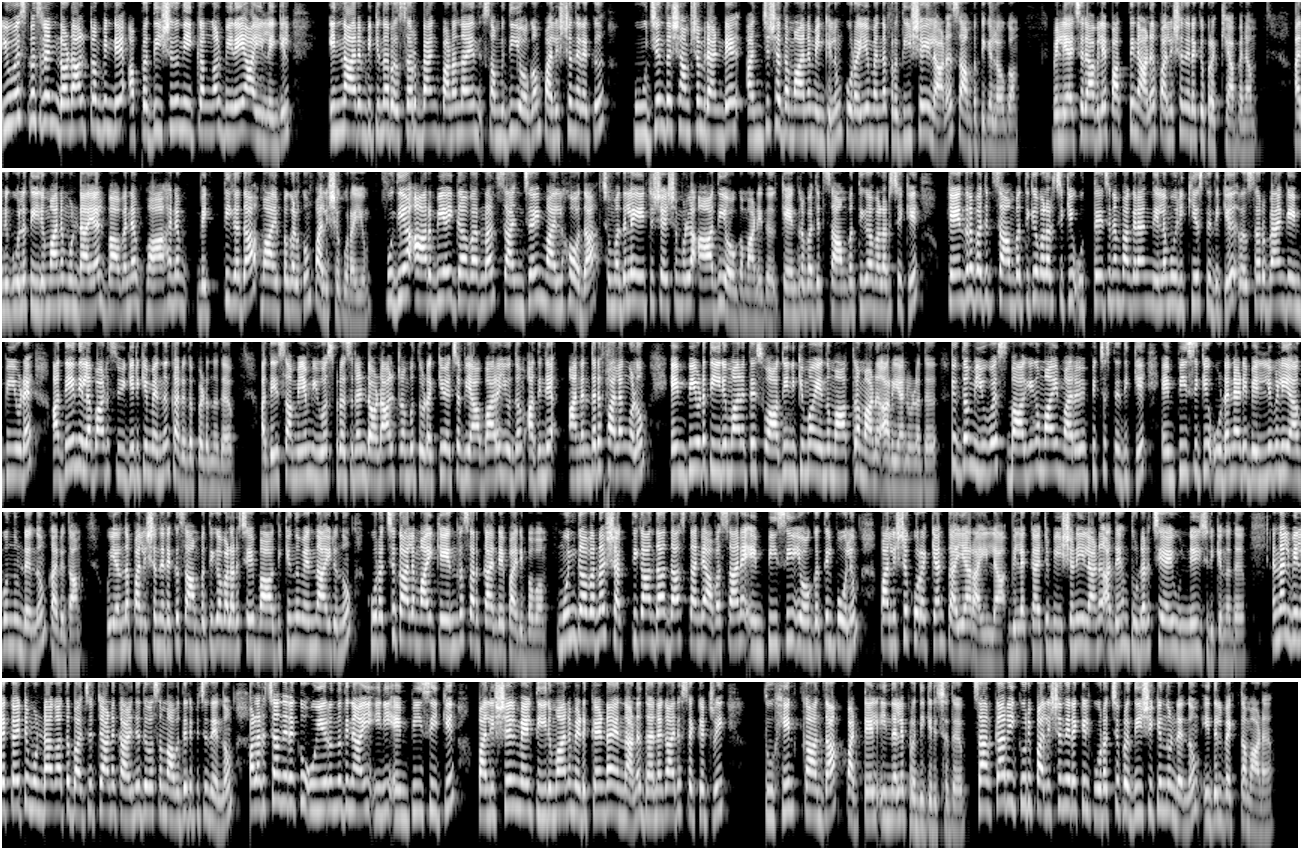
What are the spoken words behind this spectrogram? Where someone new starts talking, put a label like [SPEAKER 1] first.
[SPEAKER 1] U S president Donald ട്രംപിന്റെ അപ്രതീക്ഷിത നീക്കങ്ങൾ വിനയായില്ലെങ്കിൽ ഇന്ന് ആരംഭിക്കുന്ന റിസർവ് ബാങ്ക് പണനയ സമിതി യോഗം പലിശ നിരക്ക് പൂജ്യം ദശാംശം രണ്ട് അഞ്ച് ശതമാനമെങ്കിലും കുറയുമെന്ന പ്രതീക്ഷയിലാണ് സാമ്പത്തിക ലോകം. വെള്ളിയാഴ്ച രാവിലെ പത്തിനാണ് പലിശ നിരക്ക് പ്രഖ്യാപനം. അനുകൂല തീരുമാനമുണ്ടായാൽ ഭവന വാഹന വ്യക്തിഗത വായ്പകൾക്കും പലിശ കുറയും. പുതിയ R B I governor Sanjay Malhotra ചുമതലയേറ്റ ശേഷമുള്ള ആദ്യ യോഗമാണിത്. കേന്ദ്ര ബജറ്റ് സാമ്പത്തിക വളർച്ചയ്ക്ക് കേന്ദ്ര ബജറ്റ് സാമ്പത്തിക വളർച്ചയ്ക്ക് ഉത്തേജനം പകരാൻ നിലമൊരുക്കിയ സ്ഥിതിക്ക് റിസർവ് ബാങ്ക് എം പിയുടെ അതേ നിലപാട് സ്വീകരിക്കുമെന്ന് കരുതപ്പെടുന്നത്. അതേസമയം U S president Donald Trump തുടക്കിവെച്ച വ്യാപാര യുദ്ധം അതിന്റെ അനന്തരഫലങ്ങളും എം പിയുടെ തീരുമാനത്തെ സ്വാധീനിക്കുമോ എന്ന് മാത്രമാണ് അറിയാനുള്ളത്. യുദ്ധം യു എസ് ഭാഗികമായി മരവിപ്പിച്ച സ്ഥിതിക്ക് എം പി സിക്ക് ഉടനടി വെല്ലുവിളിയാകുന്നുണ്ടെന്നും കരുതാം. ഉയർന്ന പലിശ നിരക്ക് സാമ്പത്തിക വളർച്ചയെ ബാധിക്കുന്നുവെന്നായിരുന്നു കുറച്ചു കാലമായി കേന്ദ്ര സർക്കാരിന്റെ പരിഭവം. മുൻ ഗവർണർ ശക്തികാന്ത ദാസ് തന്റെ അവസാന എം യോഗത്തിൽ പോലും പലിശ കുറയ്ക്കാൻ തയ്യാറായില്ല. വിലക്കയറ്റ ഭീഷണിയിലാണ് അദ്ദേഹം തുടർച്ചയായി ഉന്നയിച്ചിരിക്കുന്നത്. എന്നാൽ വിലക്കയറ്റം ഉണ്ടാകാത്ത ബജറ്റാണ് കഴിഞ്ഞ ദിവസം അവതരിപ്പിച്ചതെന്നും വളർച്ചാ നിരക്ക് ഉയരുന്നതിനായി ഇനി എം പലിശയിൽ മേൽ തീരുമാനമെടുക്കേണ്ട എന്നാണ് ധനകാര്യ സെക്രട്ടറി തുഹിൻ കാന്ത പട്ടേൽ ഇന്നലെ പ്രതികരിച്ചത്. സർക്കാർ ഇക്കുറി പലിശ നിരക്കിൽ കുറച്ച് പ്രതീക്ഷിക്കുന്നുണ്ടെന്നും ഇതിൽ വ്യക്തമാണ്.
